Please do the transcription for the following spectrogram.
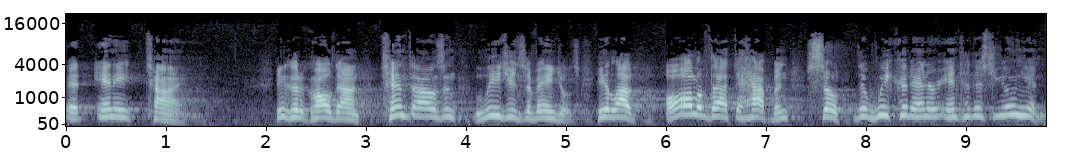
at any time. He could have called down 10,000 legions of angels. He allowed all of that to happen so that we could enter into this union.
